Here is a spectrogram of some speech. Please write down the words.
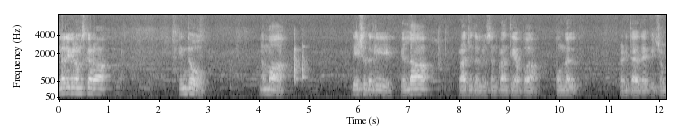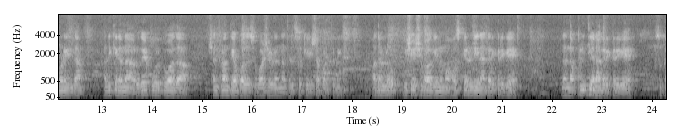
ಎಲ್ಲರಿಗೂ ನಮಸ್ಕಾರ. ಇಂದು ನಮ್ಮ ದೇಶದಲ್ಲಿ ಎಲ್ಲ ರಾಜ್ಯದಲ್ಲೂ ಸಂಕ್ರಾಂತಿ ಹಬ್ಬ ಪೊಂಗಲ್ ನಡೀತಾ ಇದೆ ವಿಜೃಂಭಣೆಯಿಂದ. ಅದಕ್ಕೆ ನನ್ನ ಹೃದಯಪೂರ್ವಕವಾದ ಸಂಕ್ರಾಂತಿ ಹಬ್ಬದ ಶುಭಾಶಯಗಳನ್ನು ತಿಳಿಸೋಕ್ಕೆ ಇಷ್ಟಪಡ್ತೀನಿ. ಅದರಲ್ಲೂ ವಿಶೇಷವಾಗಿ ನಮ್ಮ ಹೊಸಕೆರಳ್ಳಿ ನಾಗರಿಕರಿಗೆ, ನನ್ನ ಪ್ರೀತಿಯ ನಾಗರಿಕರಿಗೆ ಸುಖ,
